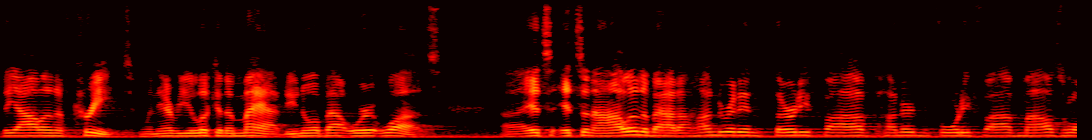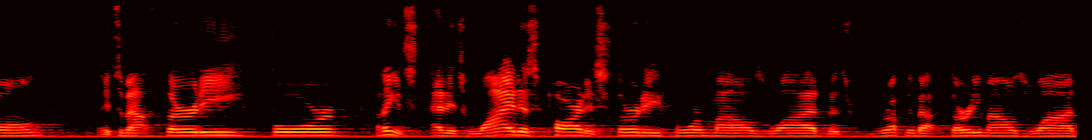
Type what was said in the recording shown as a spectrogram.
the island of Crete? Whenever you look at a map, do you know about where it was? Uh, it's, it's an island about 135, 145 miles long. It's about 34 I think it's at its widest part, it's 34 miles wide, but it's roughly about 30 miles wide.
